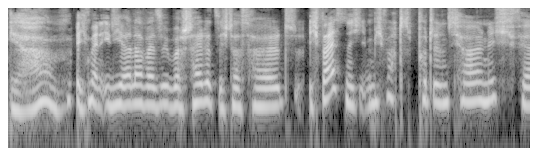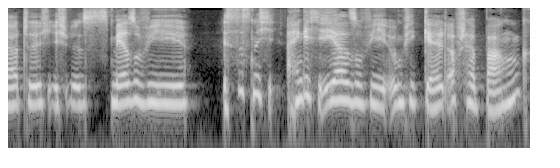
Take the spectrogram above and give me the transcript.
Ja, ich meine, idealerweise überschneidet sich das halt. Ich weiß nicht, mich macht das Potenzial nicht fertig. Ich, es ist mehr so wie, ist es nicht eigentlich eher so wie irgendwie Geld auf der Bank?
